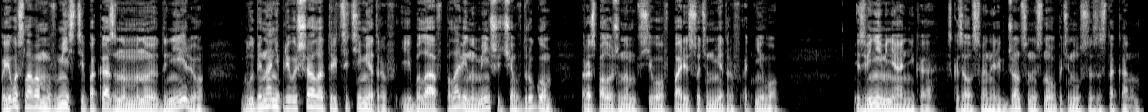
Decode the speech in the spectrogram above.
По его словам, вместе показанном мною Даниэлю, глубина не превышала 30 метров и была в половину меньше, чем в другом, расположенном всего в паре сотен метров от него. «Извини меня, Анника», — сказал Свен Эрик Джонсон и снова потянулся за стаканом.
